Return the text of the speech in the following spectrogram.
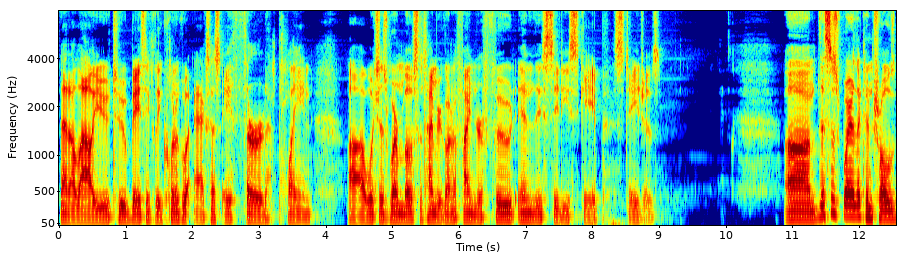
that allow you to basically quote unquote access a third plane, uh, which is where most of the time you're going to find your food in the cityscape stages. Um, this is where the controls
